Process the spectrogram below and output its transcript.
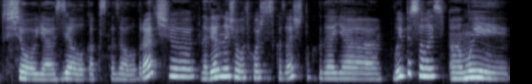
Все, я сделала, как сказала врач. Наверное, еще вот хочется сказать, что когда я выписалась, э, мы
